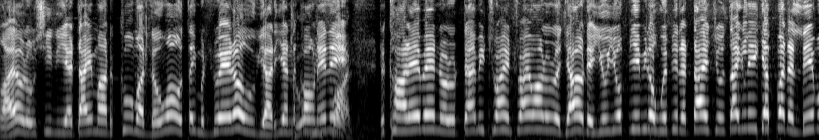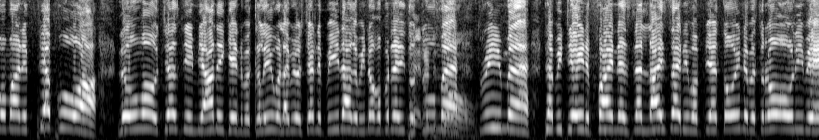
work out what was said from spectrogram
9ရောက်လုံးရှိနေတဲ့အတိုင်းမှာတစ်ခုမှလုံးဝကိုတိတ်မလွယ်တော့ဘူးဗျာဒီကနှကောင်နဲ့နဲ့တခါတည်းပဲတို့တမ်းပြီး try try 1လို့တော့ရတော့တယ်ရိုးရိုးပြေးပြီးတော့ဝင်ပြတဲ့တိုင်းချို cycling ကပတ်တဲ့လေးပေါ်မှာနေပြတ်ဖို့ဟာလုံးဝကို just နေများနေခဲ့တယ်ကလေးဝင်လာပြီးတော့ stand ပေးတာကပြီးတော့ကပတ်တဲ့ဆို2 man 3 man ထပ်ပြီး day finals နဲ့ light side တွေမှာပြန်သုံးနေတယ်ပဲ throw only ပဲ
